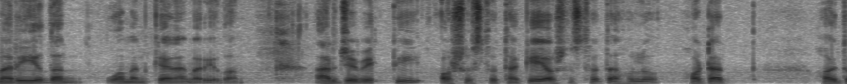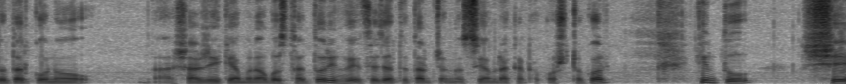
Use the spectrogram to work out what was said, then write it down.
মারিয়দান, ওয়ামান ক্যানা মারিয়দান। আর যে ব্যক্তি অসুস্থ থাকে, এই অসুস্থতা হলো হঠাৎ হয়তো তার কোনো শারীরিক এমন অবস্থা তৈরি হয়েছে যাতে তার জন্য সিয়াম রাখাটা কষ্টকর। কিন্তু সে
